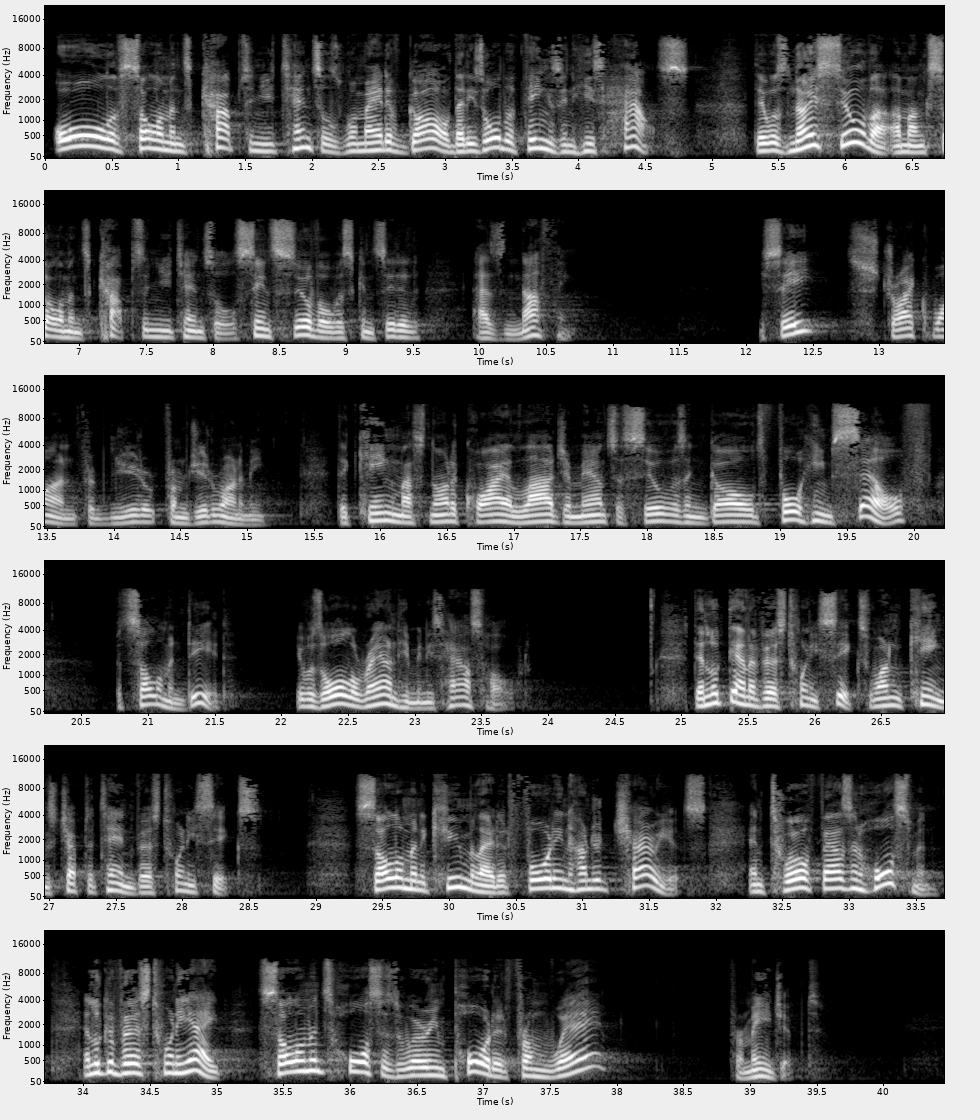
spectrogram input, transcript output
All of Solomon's cups and utensils were made of gold, that is, all the things in his house. There was no silver among Solomon's cups and utensils, since silver was considered as nothing. You see, strike one from, Deut- from Deuteronomy. The king must not acquire large amounts of silvers and gold for himself, but Solomon did. It was all around him in his household. Then look down at verse 26, 1 Kings chapter 10, verse 26. Solomon accumulated 1,400 chariots and 12,000 horsemen. And look at verse 28. Solomon's horses were imported from where? From Egypt.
